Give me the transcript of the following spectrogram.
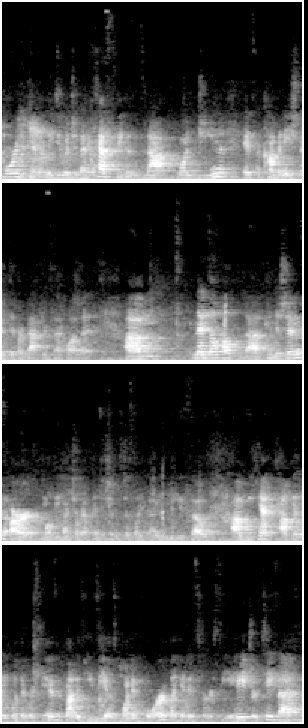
for. You can't really do a genetic test because it's not one gene. It's a combination of different factors that cause it. Um, mental health uh, conditions are multifactorial conditions, just like diabetes. So um, we can't calculate what the risk is. It's not as easy as one in four, like it is for CAH or Tay-Sachs.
